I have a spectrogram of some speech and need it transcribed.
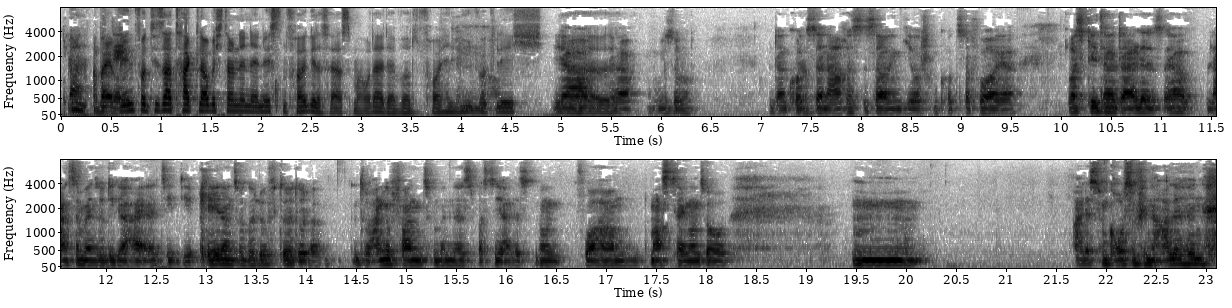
Plan. Aber erwähnt wird dieser Tag, glaube ich, dann in der nächsten Folge das erste Mal, oder? Der wird vorher nie genau. wirklich. Ja, äh, ja, irgendwie so. Und dann kurz ja. danach ist es irgendwie auch schon kurz davor, ja. was geht halt alles, ja, langsam werden so die, die, die Pläne und so gelüftet oder so angefangen zumindest, was die alles nun vorhaben und Mustang und so. Mm, alles zum großen Finale hin.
